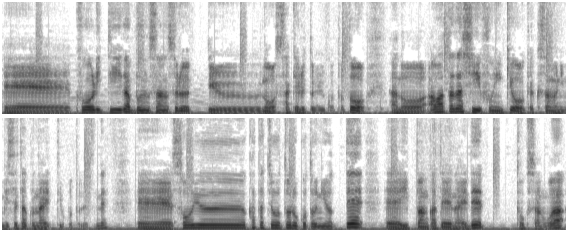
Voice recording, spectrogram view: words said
えー、クオリティが分散するっていうのを避けるということと、あの、慌ただしい雰囲気をお客様に見せたくないっていうことですね。えー、そういう形を取ることによって、えー、一般家庭内で徳さんは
